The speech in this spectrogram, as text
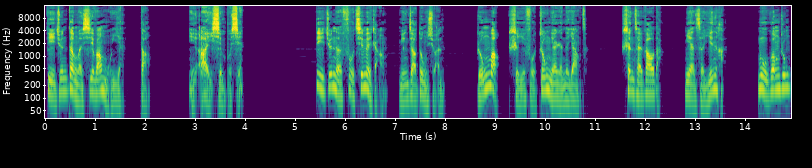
帝君瞪了西王母一眼，道：“你爱信不信？”帝君的副亲卫长名叫洞玄。容貌是一副中年人的样子，身材高大，面色阴寒，目光中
